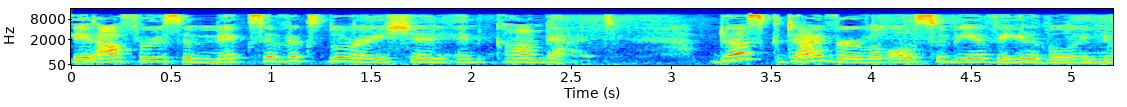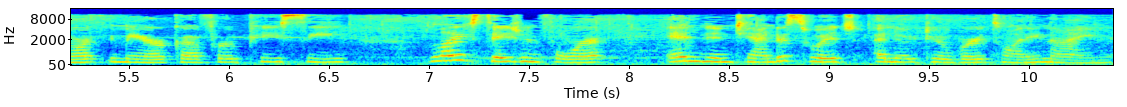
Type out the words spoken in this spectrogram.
It offers a mix of exploration and combat. Dusk Diver will also be available in North America for PC, PlayStation 4, and Nintendo Switch on October 29.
